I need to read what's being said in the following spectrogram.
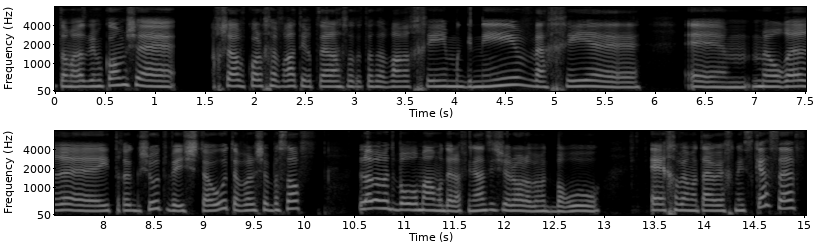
זאת אומרת, במקום שעכשיו כל חברה תרצה לעשות את הדבר הכי מגניב והכי אה, אה, מעורר אה, התרגשות והשתאות, אבל שבסוף לא באמת ברור מה המודל הפיננסי שלו, לא באמת ברור איך ומתי הוא יכניס כסף,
